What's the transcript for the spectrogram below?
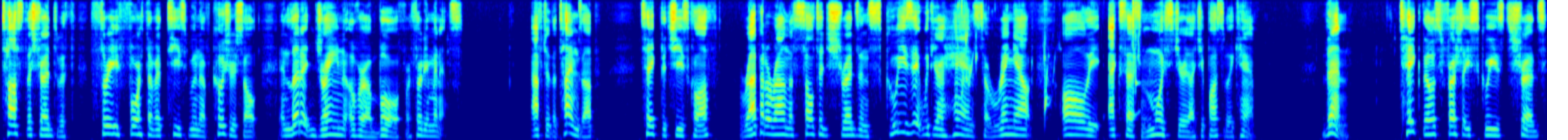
Toss the shreds with 3 fourths of a teaspoon of kosher salt and let it drain over a bowl for 30 minutes. After the time's up, Take the cheesecloth, wrap it around the salted shreds, and squeeze it with your hands to wring out all the excess moisture that you possibly can. Then, take those freshly squeezed shreds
